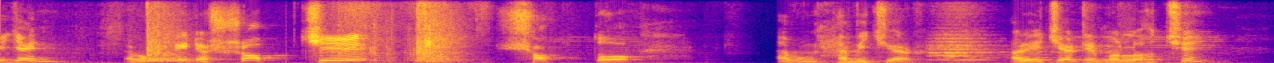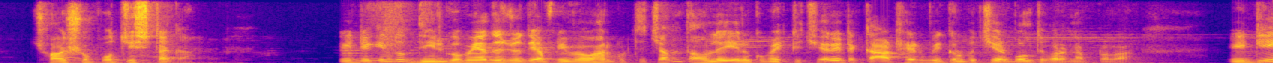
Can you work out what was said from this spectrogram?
ডিজাইন এবং এটা সবচেয়ে শক্ত এবং হ্যাভি চেয়ার আর এই চেয়ারটির মূল্য হচ্ছে ছয়শো পঁচিশ টাকা। এটি কিন্তু দীর্ঘমেয়াদে যদি আপনি ব্যবহার করতে চান, তাহলে এরকম একটি চেয়ার এটা কাঠের বিকল্প চেয়ার বলতে পারেন আপনারা। এটি,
